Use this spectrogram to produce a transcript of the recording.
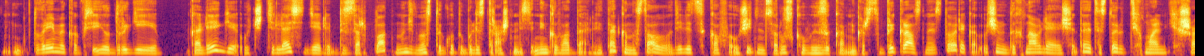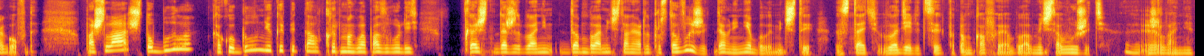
В то время как все ее другие коллеги, учителя сидели без зарплат, ну, 90-е годы были страшные, они голодали. И так она стала владелицей кафе, учительница русского языка. Мне кажется, прекрасная история, очень вдохновляющая, да, это история этих маленьких шагов, да. Пошла, что было, какой был у нее капитал, который могла позволить, Конечно, даже была, не, там была мечта, наверное, просто выжить. Да, у нее не было мечты стать владелицей потом кафе, а была мечта выжить, э, желание.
